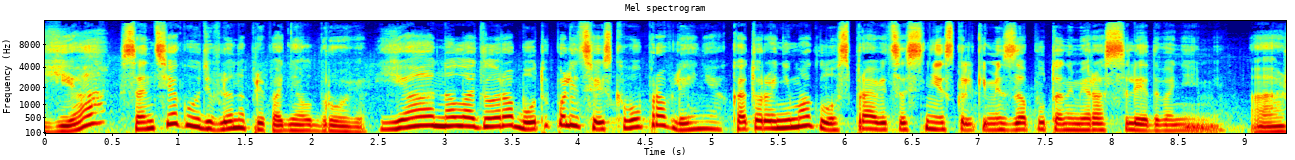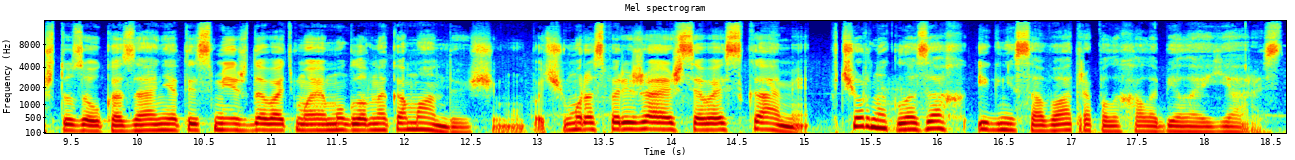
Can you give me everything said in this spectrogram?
«Я?» – Сантьяго удивленно приподнял брови. «Я наладил работу полицейского управления, которое не могло справиться с несколькими запутанными расследованиями». «А что за указания ты смеешь давать моему главнокомандующему? Почему распоряжаешься войсками?» В черных глазах Игнисаватра полыхала белая ярость.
